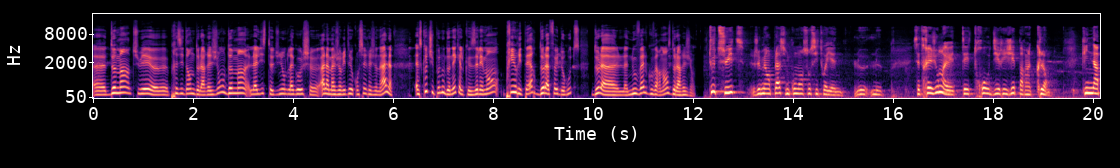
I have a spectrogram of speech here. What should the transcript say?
Euh, demain, tu es euh, présidente de la région. Demain, la liste d'Union de la gauche euh, a la majorité au conseil régional. Est-ce que tu peux nous donner quelques éléments prioritaires de la feuille de route de la, nouvelle gouvernance de la région? Tout de suite, je mets en place une convention citoyenne. Cette région a été trop dirigée par un clan qui n'a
